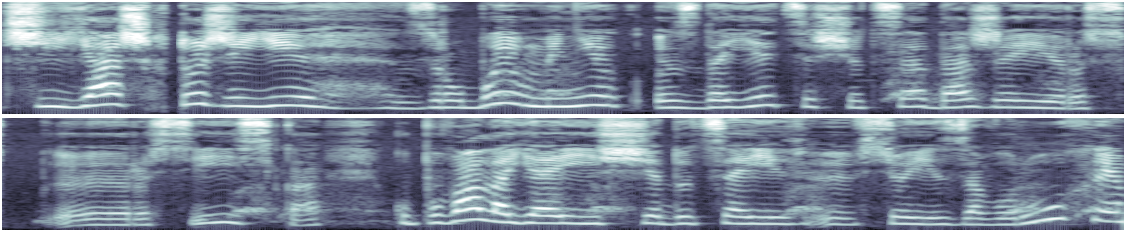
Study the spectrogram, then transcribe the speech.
Чи я ж хто ж її зробив? Мені здається, що це навіть і е, російська. Купувала я її ще до цієї е, всієї заворухи.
